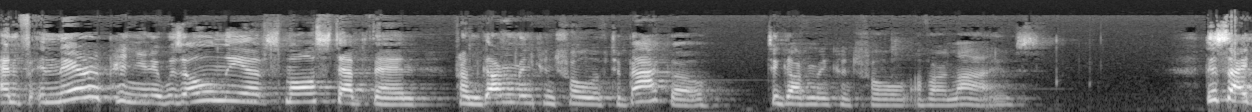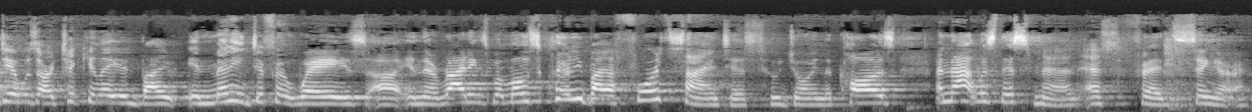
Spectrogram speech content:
And in their opinion, it was only a small step then from government control of tobacco to government control of our lives. This idea was articulated by, in many different ways uh, in their writings, but most clearly by a fourth scientist who joined the cause, and that was this man, S. Fred Singer.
